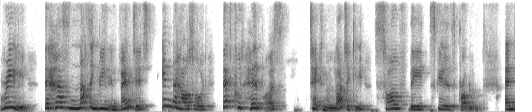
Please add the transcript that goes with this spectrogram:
really, there has nothing been invented in the household that could help us technologically solve the skills problem. And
